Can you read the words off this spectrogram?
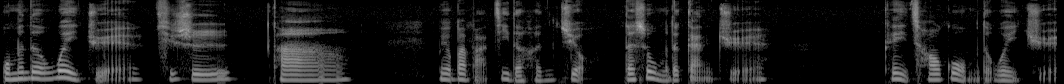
我们的味觉其实它没有办法记得很久，但是我们的感觉可以超过我们的味觉，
